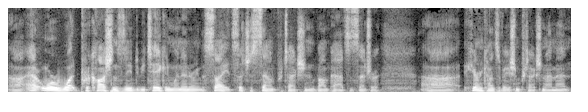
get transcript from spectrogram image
uh, or what precautions need to be taken when entering the site, such as sound protection, bump pads, etc., uh, hearing conservation protection, I meant,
